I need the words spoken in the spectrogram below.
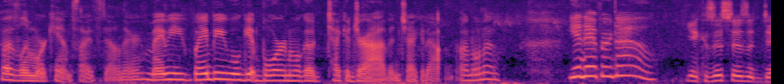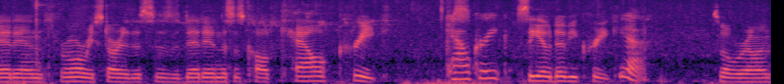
supposedly more campsites down there. Maybe maybe we'll get bored and we'll go take a drive and check it out. I don't know. You never know. Yeah, because this is a dead end. From where we started, this is a dead end. This is called Cow Creek, Cow Creek? C O W Creek. Yeah. That's what we're on.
